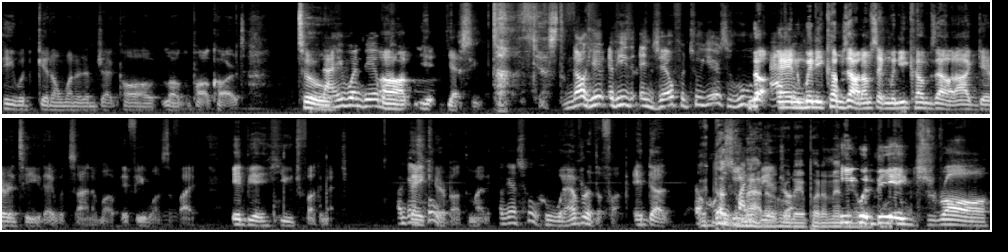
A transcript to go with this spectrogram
he would get on one of them Jake Paul, Logan Paul cards. Two. Now he wouldn't be able. uh, to. y- yes, he. yes. No, he, if he's in jail for two years, who? No, after- and when he comes out, I'm saying when he comes out, I guarantee they would sign him up if he wants to fight. It'd be a huge fucking match. They who? care about the money. Against who? Whoever the fuck it does. It doesn't would matter who they put him in. He would be a draw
